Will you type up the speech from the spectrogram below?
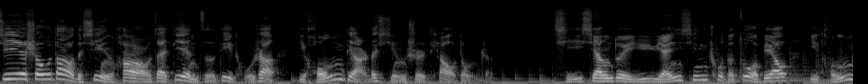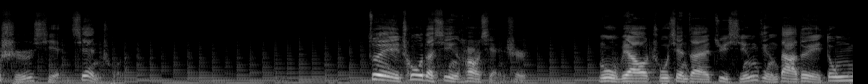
接收到的信号在电子地图上以红点的形式跳动着，其相对于圆心处的坐标已同时显现出来。最初的信号显示，目标出现在距刑警大队东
